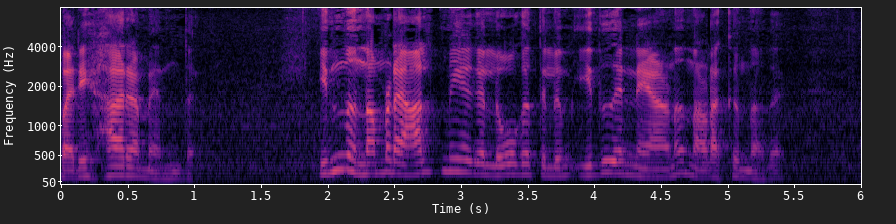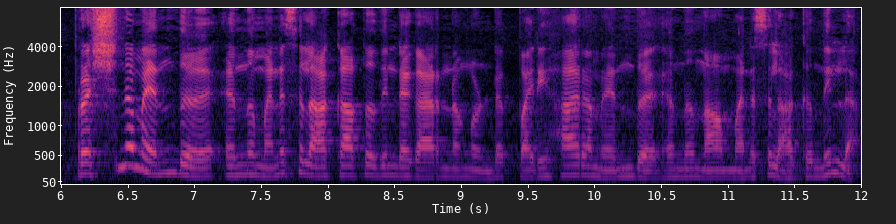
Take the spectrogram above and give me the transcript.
പരിഹാരമെന്ത്? ഇന്ന് നമ്മുടെ ആത്മീയ ലോകത്തിലും ഇത് തന്നെയാണ് നടക്കുന്നത്. പ്രശ്നം എന്ത് എന്ന് മനസ്സിലാക്കാത്തതിന്റെ കാരണം കൊണ്ട് പരിഹാരം എന്ത് എന്ന് നാം മനസ്സിലാക്കുന്നില്ല.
